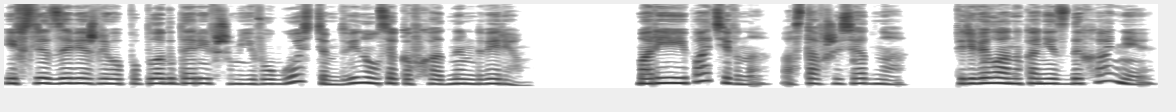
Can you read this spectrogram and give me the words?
и вслед за вежливо поблагодарившим его гостем двинулся ко входным дверям. Мария Ипатьевна, оставшись одна, перевела наконец дыхание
